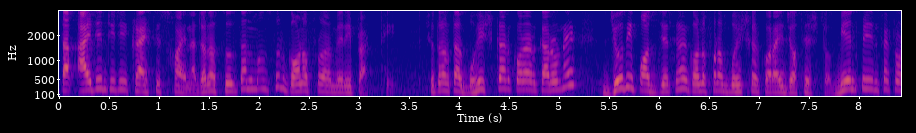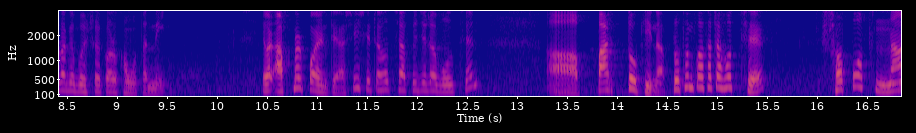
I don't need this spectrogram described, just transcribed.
তার আইডেন্টিটি ক্রাইসিস হয় না। যারা সুলতান মনসুর গণফোরামেরই প্রার্থী। সুতরাং তার বহিষ্কার করার কারণে যদি পদ যেতে হয়, গণফোরাম বহিষ্কার করাই যথেষ্ট। বিএনপির ইনফ্যাক্ট ওনাকে বহিষ্কার করার ক্ষমতা নেই। এবার আপনার পয়েন্টে আসি, সেটা হচ্ছে আপনি যেটা বলছেন পারত কি না প্রথম কথাটা হচ্ছে শপথ না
